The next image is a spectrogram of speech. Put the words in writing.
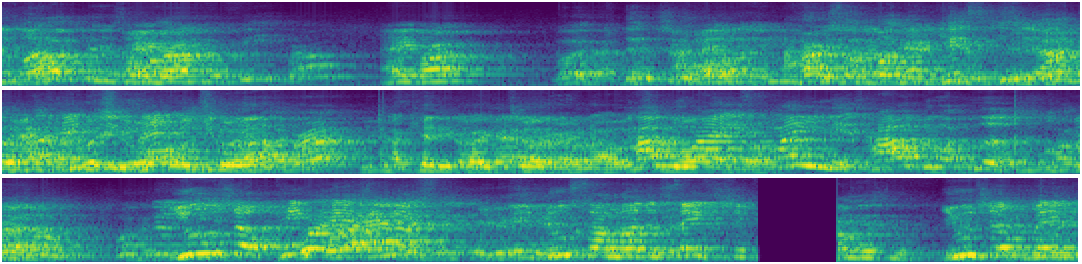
the fuck? Drop this Hey, bro. your bro. Hey, bro. What? Did you? Hey, I heard some fucking kissy shit. shit. I know that. What you want, you up, bro? I can't even quite tell right now. What How do I explain this? How do I look, bro? Use your pink What- what ass lips and do some other safe shit. Use your fake.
